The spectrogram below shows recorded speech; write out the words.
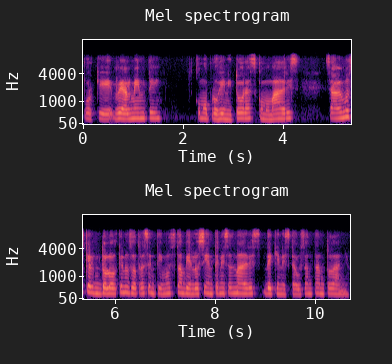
porque realmente como progenitoras, como madres, sabemos que el dolor que nosotras sentimos también lo sienten esas madres de quienes causan tanto daño.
